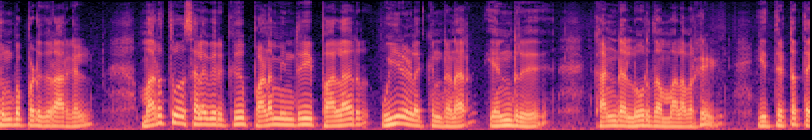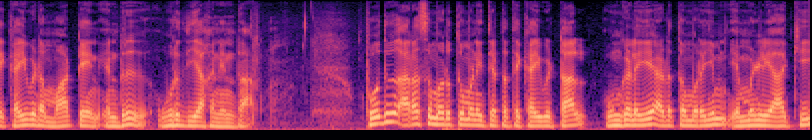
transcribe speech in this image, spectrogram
துன்பப்படுகிறார்கள். மருத்துவ செலவிற்கு பணமின்றி பலர் உயிரிழக்கின்றனர் என்று கண்ட லூர்தம்மாள் அவர்கள் இத்திட்டத்தை கைவிட மாட்டேன் என்று உறுதியாக நின்றார். பொது அரசு மருத்துவமனை திட்டத்தை கைவிட்டால் உங்களையே அடுத்த முறையும் எம்எல்ஏ ஆக்கி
